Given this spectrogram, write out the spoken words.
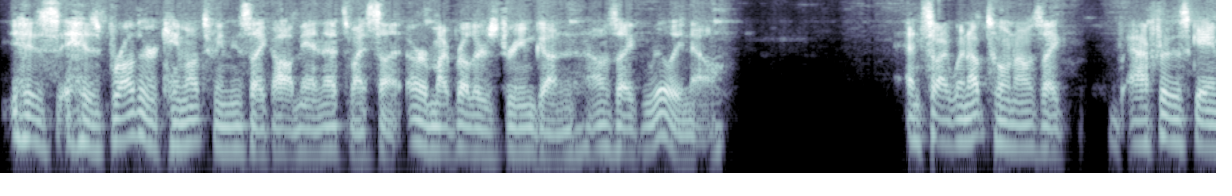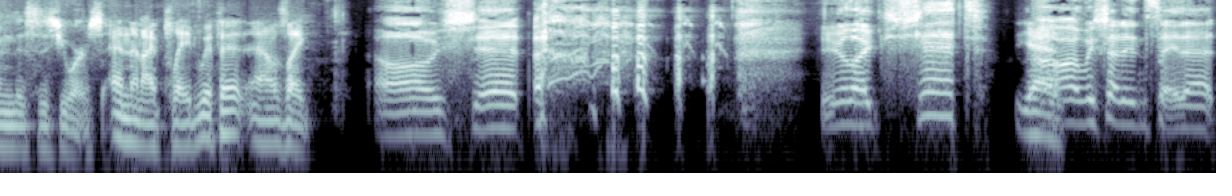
his his brother came up to me and he's like, "Oh man, that's my son or my brother's dream gun." I was like, "Really now?" And so I went up to him and I was like, "After this game, this is yours." And then I played with it and I was like, Oh shit. You're like shit. "Yeah." Oh, I wish I didn't say that.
